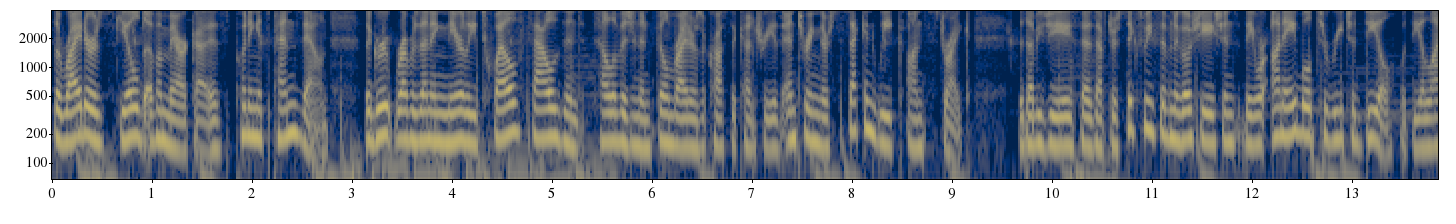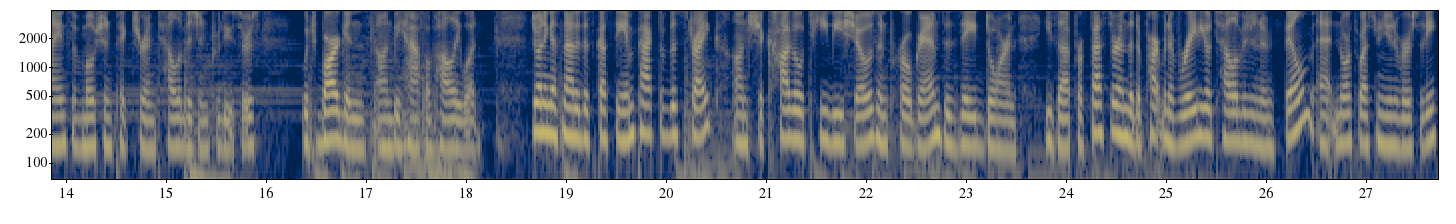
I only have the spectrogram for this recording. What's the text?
The Writers Guild of America is putting its pens down. The group, representing nearly 12,000 television and film writers across the country, is entering their second week on strike. The WGA says after six weeks of negotiations, they were unable to reach a deal with the Alliance of Motion Picture and Television Producers, which bargains on behalf of Hollywood. Joining us now to discuss the impact of the strike on Chicago TV shows and programs is Zayd Dohrn. He's a professor in the Department of Radio, Television, and Film at Northwestern University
